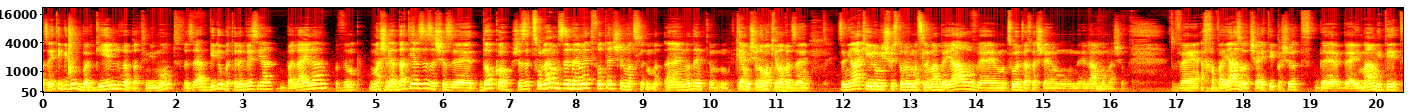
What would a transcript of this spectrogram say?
אז הייתי בדיוק בגיל ובתמימות, וזה היה בדיוק בטלוויזיה, בלילה, ומה שידעתי על זה זה שזה דוקו, שזה צולם, זה באמת פוטאג' של מצלמה, אני לא יודע אם אתם מכיר, מי שלא מכיר, אבל זה, זה נראה כאילו מישהו הסתובב עם מצלמה ביער, ומצאו את זה אחרי שהוא נעלם או משהו. והחוויה הזאת שהייתי פשוט באימה אמיתית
